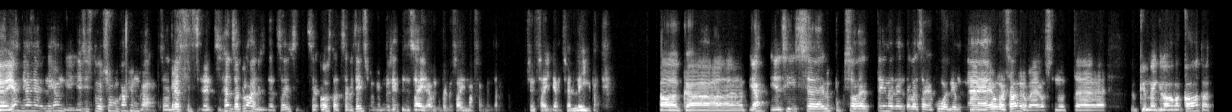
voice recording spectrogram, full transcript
jah, jah, ja, nii ongi ja siis tuleb suur kahjum ka, sellepärast et sa, sa plaanisid, et sa lihtsalt ostad selle seitsmekümne sentise saia või kui palju sai maksab endale. see sai, see on leib. aga jah, ja siis äh, lõpuks oled teinud endale saja kuuekümne eurose arve, ostnud äh, kümme kilo avokaadot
